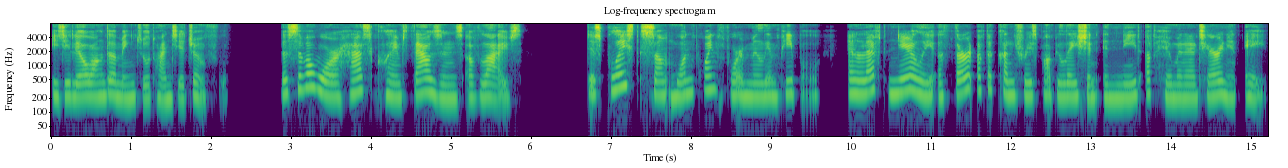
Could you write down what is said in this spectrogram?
以及流亡的民族团结政府。The Civil War has claimed thousands of lives, displaced some 1.4 million people, and left nearly a third of the country's population in need of humanitarian aid.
